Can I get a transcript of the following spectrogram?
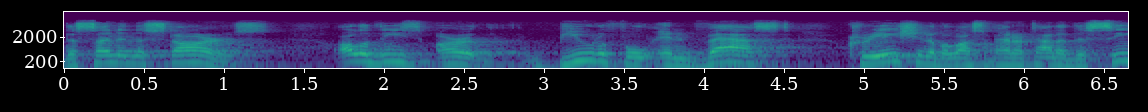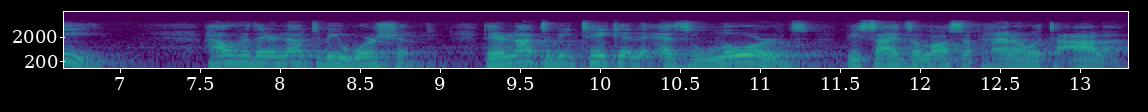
the sun and the stars. All of these are beautiful and vast creation of Allah subhanahu wa ta'ala, the sea. However, they are not to be worshipped. They are not to be taken as lords besides Allah subhanahu wa ta'ala.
